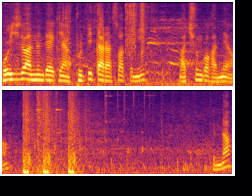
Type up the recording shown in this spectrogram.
보이지도 않는데 그냥 불빛 따라 쐈더니 맞춘 것 같네요. 됐나?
